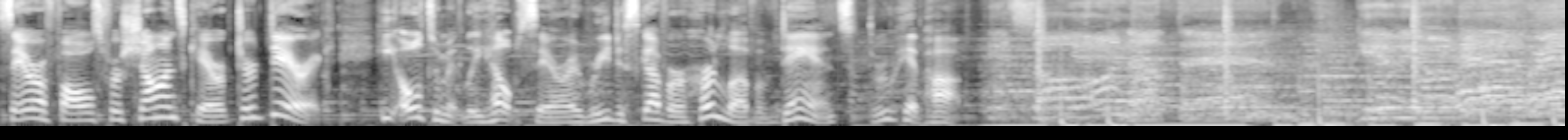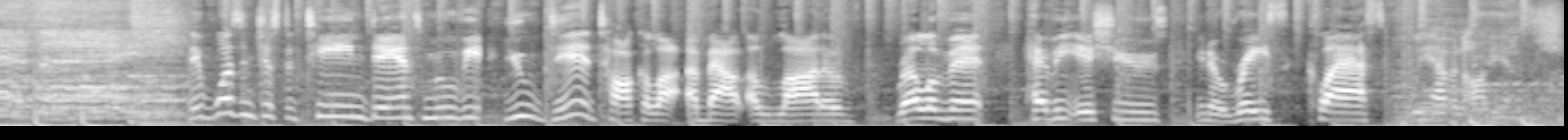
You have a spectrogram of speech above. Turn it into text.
Sarah falls for Sean's character, Derek. He ultimately helps Sarah rediscover her love of dance through hip hop. It wasn't just a teen dance movie. You did talk a lot about a lot of relevant, heavy issues, you know, race, class. We have an audience.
